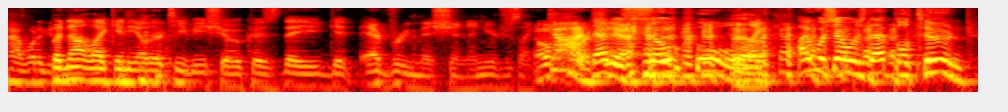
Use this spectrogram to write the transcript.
God, what a good but not like any other TV show because they get every mission, and you're just like, Of God, course, that is yeah. so cool. Yeah. Like, I wish I was that platoon.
